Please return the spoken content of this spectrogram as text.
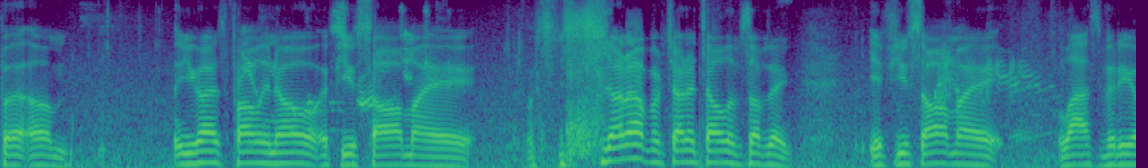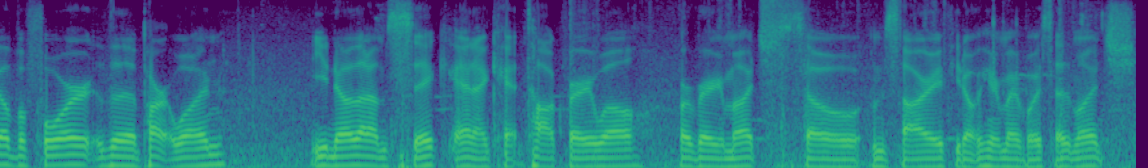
but um, you guys probably know if you saw my. Shut up! I'm trying to tell them something. If you saw my last video before the part one, you know that I'm sick and I can't talk very well or very much. So I'm sorry if you don't hear my voice that much.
